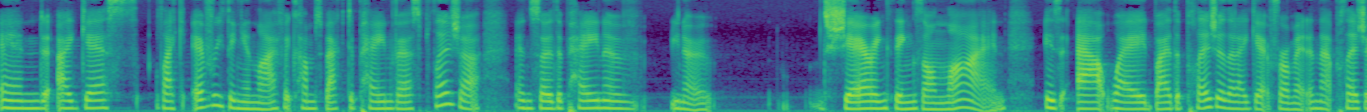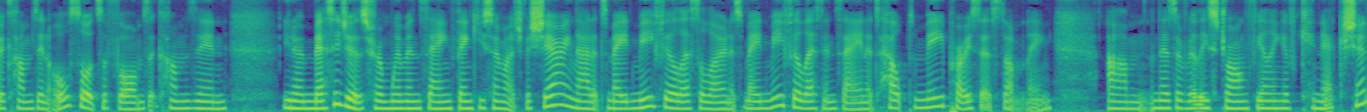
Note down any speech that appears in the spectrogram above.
And I guess, like everything in life, it comes back to pain versus pleasure. And so the pain of, you know, sharing things online is outweighed by the pleasure that I get from it. And that pleasure comes in all sorts of forms. It comes in you know, messages from women saying, Thank you so much for sharing that. It's made me feel less alone. It's made me feel less insane. It's helped me process something. Um, and there's a really strong feeling of connection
